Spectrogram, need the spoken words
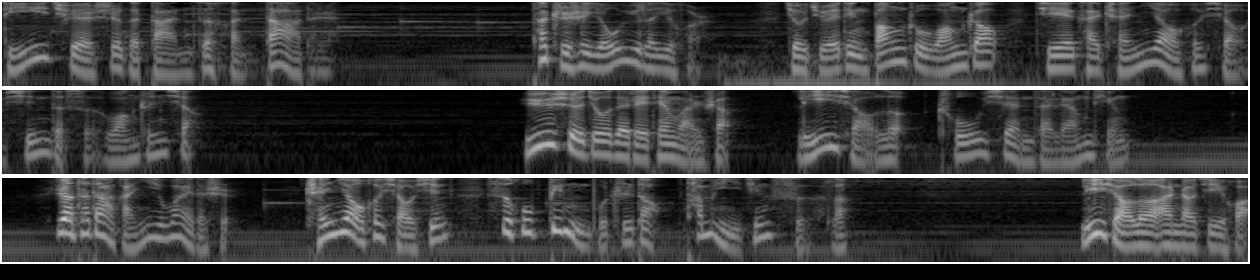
的确是个胆子很大的人。他只是犹豫了一会儿，就决定帮助王昭揭开陈耀和小新的死亡真相。于是就在这天晚上。李小乐出现在凉亭，让他大感意外的是，陈耀和小新似乎并不知道他们已经死了。李小乐按照计划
